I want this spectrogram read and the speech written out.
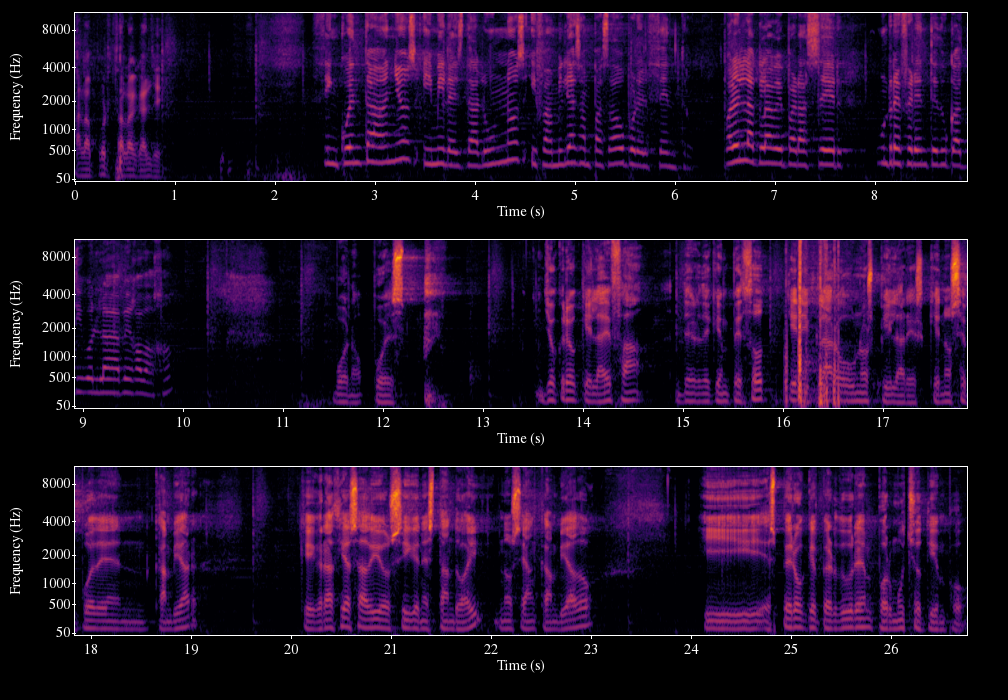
a la puerta de la calle. 50 años y miles de alumnos y familias han pasado por el centro. ¿Cuál es la clave para ser un referente educativo en la Vega Baja? Bueno, pues yo creo que la EFA, desde que empezó, tiene claro unos pilares que no se pueden cambiar que gracias a Dios siguen estando ahí, no se han cambiado y espero que perduren por mucho tiempo.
